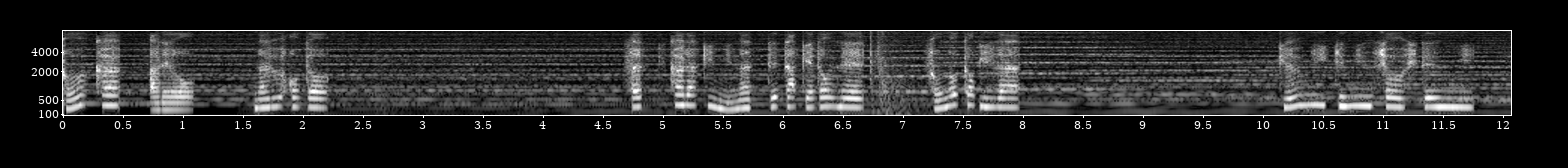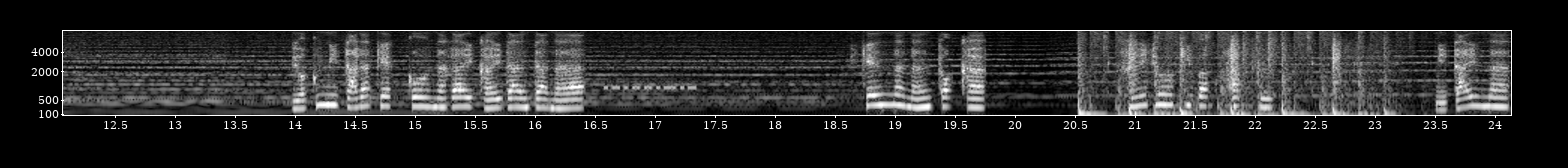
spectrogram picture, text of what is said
そうか、あれを。なるほど。さっきから気になってたけどね。その扉。急に一人称視点に。よく見たら結構長い階段だな危険ななんとか。水蒸気爆発。みたいな。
